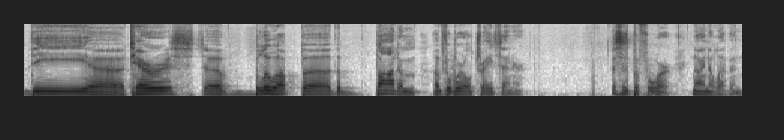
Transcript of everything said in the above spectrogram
the uh, terrorist uh, blew up uh, the bottom of the World Trade Center. This is before 9 11.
